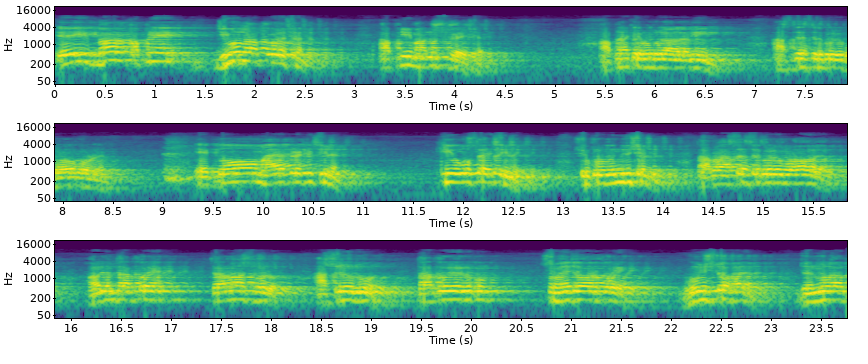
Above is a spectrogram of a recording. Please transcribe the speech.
এই আপনি জীবন আপনি আপনাকে রবুল আস্তে আস্তে করে বড় করলেন। একদম মায়ের পেটে ছিলেন। কি অবস্থায় ছিলেন? শুক্রবিন্দু ছিলেন। তারপর আস্তে আস্তে করে বড় হলেন। হলেন তারপরে চার মাস হলো। আসলো তারপরে এরকম সময় যাওয়ার পরে ভূমিষ্ঠ হলেন, জন্মলাভ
